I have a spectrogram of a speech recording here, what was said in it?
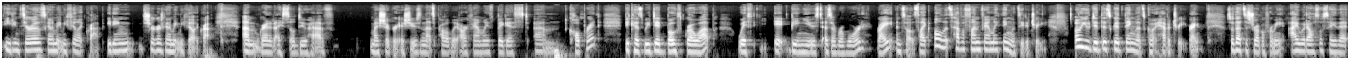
eating cereal is going to make me feel like crap. Eating sugar is going to make me feel like crap. Um, granted, I still do have my sugar issues, and that's probably our family's biggest um, culprit because we did both grow up with it being used as a reward, right? And so it's like, oh, let's have a fun family thing. Let's eat a treat. Oh, you did this good thing. Let's go have a treat, right? So that's a struggle for me. I would also say that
